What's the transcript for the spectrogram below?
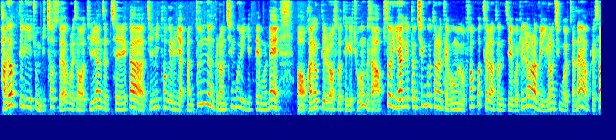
방역들이 좀 미쳤어요. 그래서 딜량 자체가 딜미터기를 약간 뚫는 그런 친구이기 때문에 어, 광역 딜러서 되게 좋은. 그래서 앞서 이야기했던 친구들은 대부분 뭐 서포트라든지 뭐 힐러라든지 이런 친구였잖아요. 그래서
